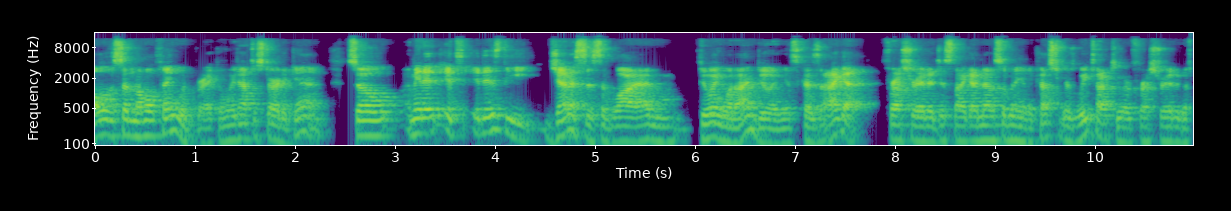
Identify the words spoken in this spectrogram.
all of a sudden the whole thing would break and we'd have to start again. So, I mean, it, it's, it is the genesis of why I'm doing what I'm doing is because I got frustrated, just like I know so many of the customers we talk to are frustrated of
